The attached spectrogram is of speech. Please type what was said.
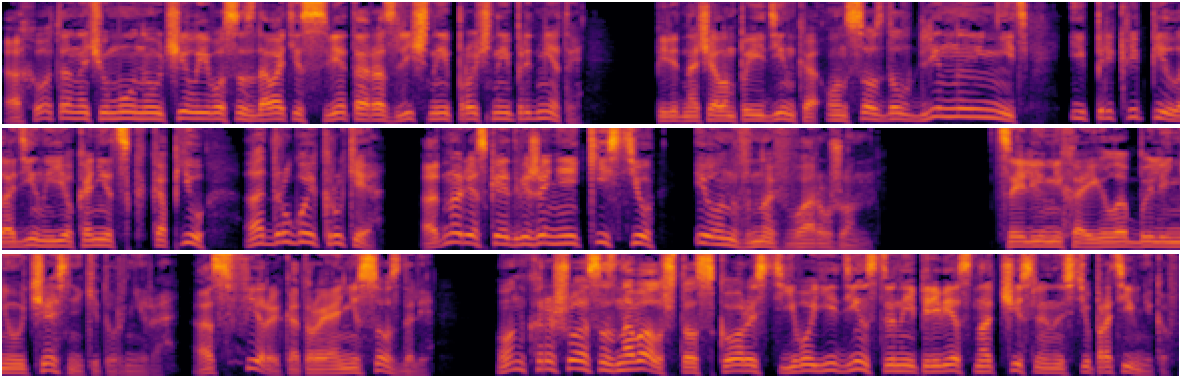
Охота на чуму научила его создавать из света различные прочные предметы. Перед началом поединка он создал длинную нить и прикрепил один ее конец к копью, а другой к руке. Одно резкое движение кистью, и он вновь вооружен. Целью Михаила были не участники турнира, а сферы, которые они создали. Он хорошо осознавал, что скорость — его единственный перевес над численностью противников.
